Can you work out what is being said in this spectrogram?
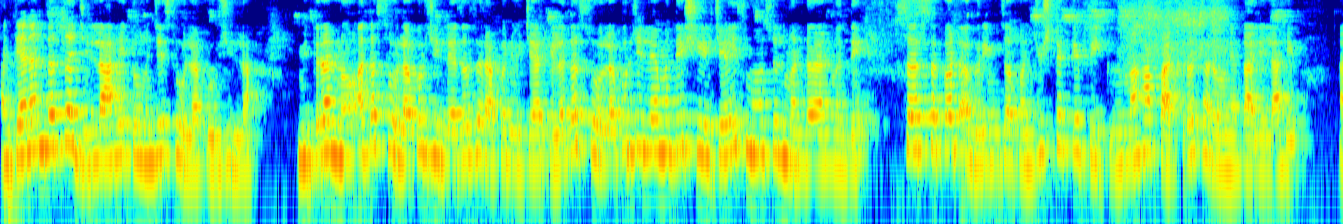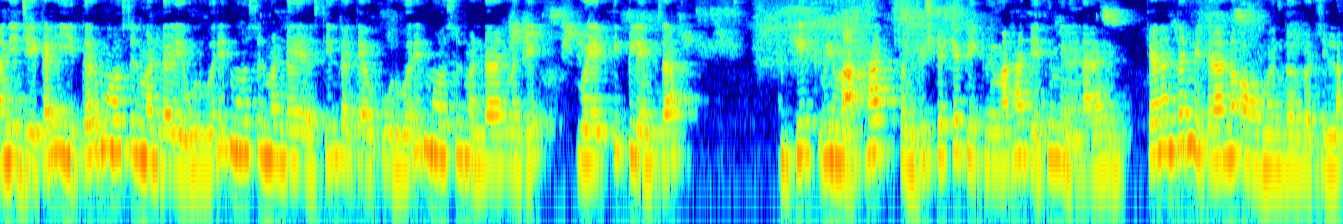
आणि त्यानंतरचा जिल्हा आहे तो म्हणजे सोलापूर जिल्हा. मित्रांनो आता सोलापूर जिल्ह्याचा जर आपण विचार केला तर सोलापूर जिल्ह्यामध्ये शेहेचाळीस महसूल मंडळांमध्ये सरसकट अग्रिमचा पंचवीस टक्के पीक विमा हा पात्र ठरवण्यात आलेला आहे. आणि जे काही इतर महसूल मंडळे उर्वरित महसूल मंडळे असतील तर त्या उर्वरित महसूल मंडळांमध्ये वैयक्तिक क्लेमचा पीक विमा हा पंचवीस टक्के पीक विमा हा तेथे मिळणार आहे. त्यानंतर मित्रांनो अहमदनगर जिल्हा.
